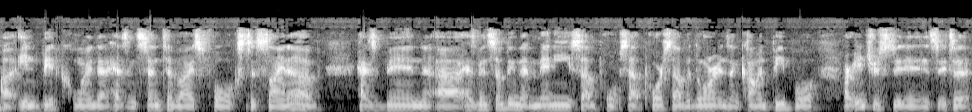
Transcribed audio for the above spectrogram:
uh, in Bitcoin that has incentivized folks to sign up has been uh, has been something that many poor, poor Salvadorans and common people are interested in. It's it's a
